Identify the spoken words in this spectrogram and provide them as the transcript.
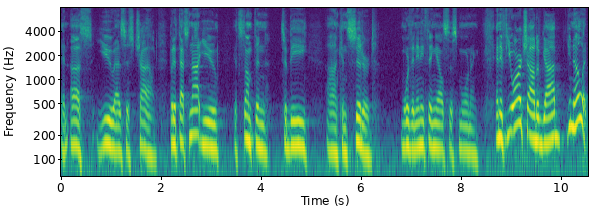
and us, you as his child. But if that's not you, it's something to be uh, considered more than anything else this morning. And if you are a child of God, you know it.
